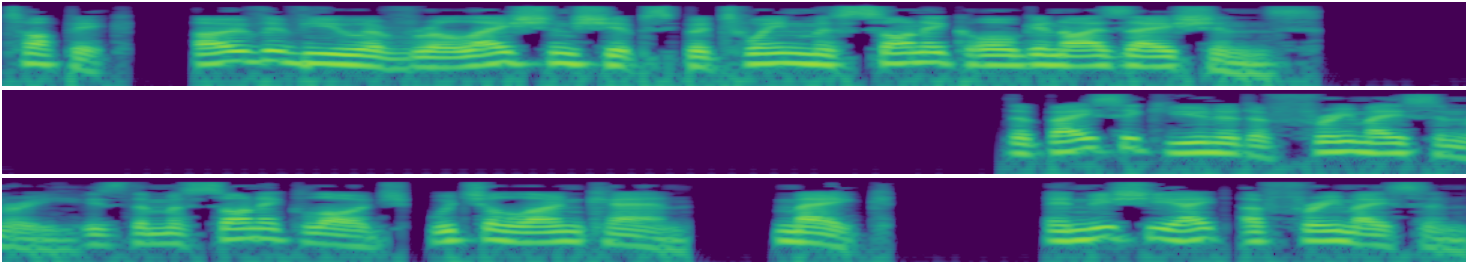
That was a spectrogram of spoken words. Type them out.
Topic: Overview of relationships between Masonic organizations. The basic unit of Freemasonry is the Masonic Lodge, which alone can make initiate a Freemason.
